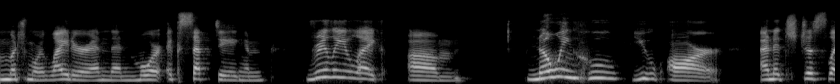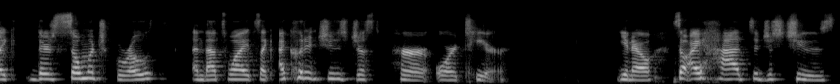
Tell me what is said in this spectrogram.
much more lighter and then more accepting and really like um knowing who you are and it's just like there's so much growth and that's why it's like I couldn't choose just her or tear you know so I had to just choose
